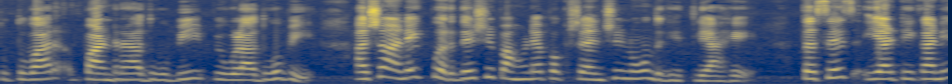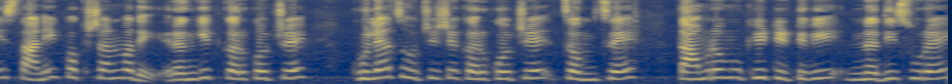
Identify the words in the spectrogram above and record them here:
तुतवार पांढरा धोबी पिवळा धोबी अशा अनेक परदेशी पाहुण्या पक्ष्यांची नोंद घेतली आहे. तसेच या ठिकाणी स्थानिक पक्ष्यांमध्ये रंगीत करकोचे खुल्या चोचीचे करकोचे चमचे ताम्रमुखी टिटवी नदीसुरे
